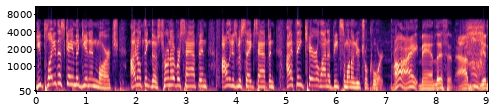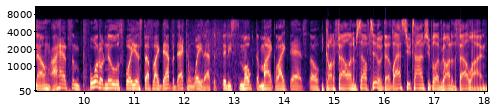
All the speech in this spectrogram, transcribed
You play this game again in March. I don't think those turnovers happen. I don't think those mistakes happen. I think Carolina beats them on a neutral court. All right, man. Listen, I you know I had some portal news for you and stuff like that, but that can wait. After Fitty smoked the mic like that, so he caught a foul on himself too. The last two times people have gone to the foul line,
